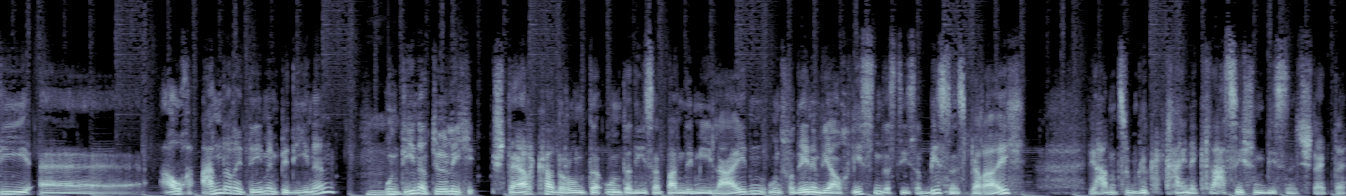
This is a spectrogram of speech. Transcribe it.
die äh, auch andere Themen bedienen mhm. und die natürlich stärker darunter unter dieser Pandemie leiden und von denen wir auch wissen, dass dieser Business-Bereich, wir haben zum Glück keine klassischen Businessstädte.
